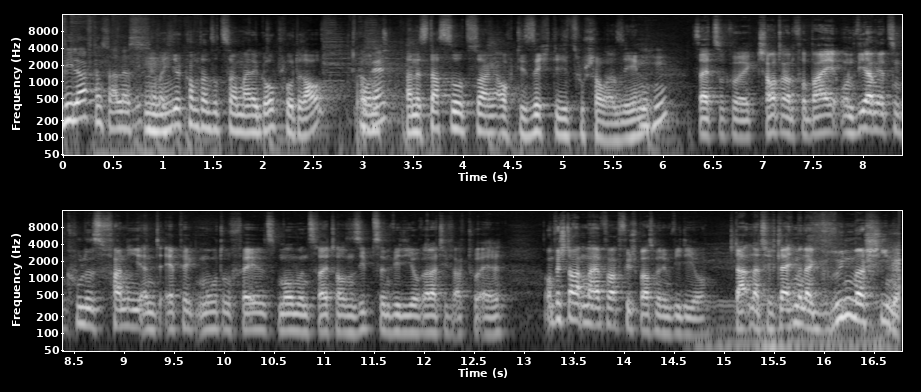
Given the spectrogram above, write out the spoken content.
wie läuft das alles? Aber hier kommt dann sozusagen meine GoPro drauf Okay. und dann ist das sozusagen auch die Sicht, die die Zuschauer sehen. Seid so korrekt, schaut dran vorbei. Und wir haben jetzt ein cooles Funny and Epic Moto Fails Moment 2017 Video, relativ aktuell. Und wir starten einfach. Viel Spaß mit dem Video. Starten natürlich gleich mit einer grünen Maschine.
